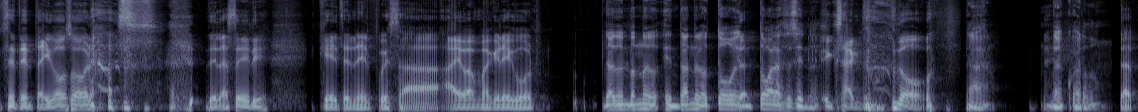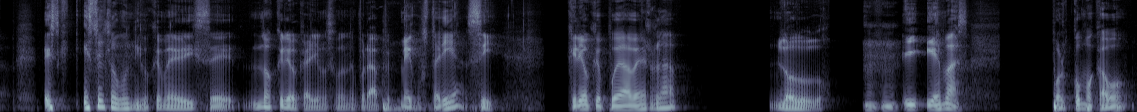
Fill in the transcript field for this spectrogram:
72 horas de la serie que tener pues a, a Eva McGregor. Dándolo, dándolo- eh, dándolo todo en todas las escenas. Exacto, no. Ah, de acuerdo. La- Es, eso es lo único que me dice. No creo que haya una segunda temporada. ¿Me gustaría? Sí. Creo que puede haberla. Lo dudo. Ujú. Y, y es más, por cómo acabó,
